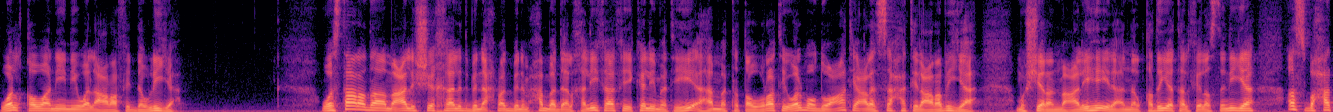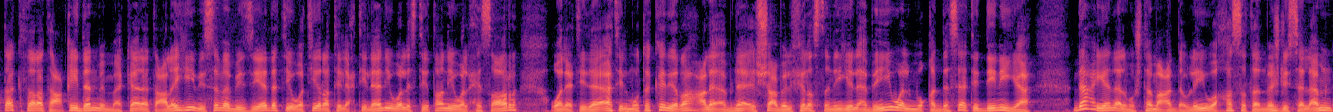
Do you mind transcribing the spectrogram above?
والقوانين والأعراف الدولية. واستعرض معالي الشيخ خالد بن أحمد بن محمد الخليفة في كلمته أهم التطورات والموضوعات على الساحة العربية مشيرا معاليه إلى أن القضية الفلسطينية أصبحت أكثر تعقيدا مما كانت عليه بسبب زيادة وتيرة الاحتلال والاستيطان والحصار والاعتداءات المتكررة على أبناء الشعب الفلسطيني الأبي والمقدسات الدينية. داعيا المجتمع الدولي وخاصة مجلس الأمن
